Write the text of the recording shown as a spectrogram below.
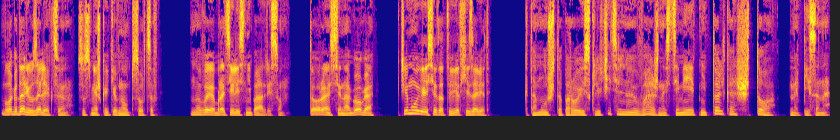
«Благодарю за лекцию», — с усмешкой кивнул Псурцев. «Но вы обратились не по адресу. Тора, синагога. К чему весь этот Ветхий Завет? к тому, что порой исключительную важность имеет не только что написано,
